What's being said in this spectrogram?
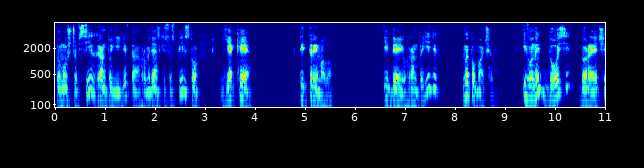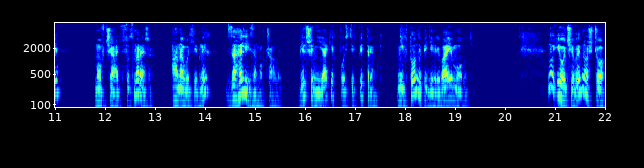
Тому що всіх грантоїдів та громадянське суспільство, яке підтримало ідею грантоїдів, ми побачили. І вони досі, до речі, мовчать в соцмережах. А на вихідних взагалі замовчали. Більше ніяких постів підтримки. Ніхто не підігріває молодь. Ну і очевидно, що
